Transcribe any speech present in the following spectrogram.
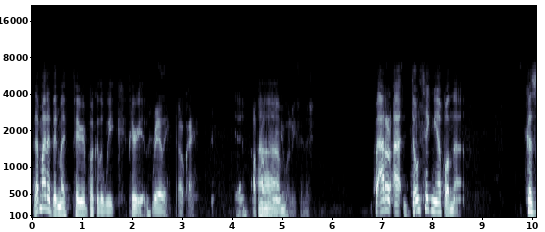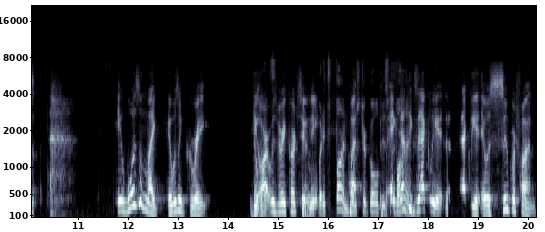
That might have been my favorite book of the week. Period. Really? Okay. Yeah. I'll probably read it Um, when we finish. But I don't. I, don't take me up on that. Because it wasn't like it wasn't great. The No, art was very cartoony. But it's fun. but- Booster Gold is fun. That's exactly it. That's exactly it. It was super fun.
